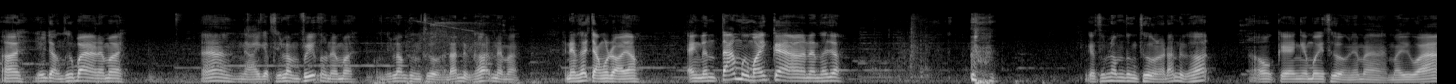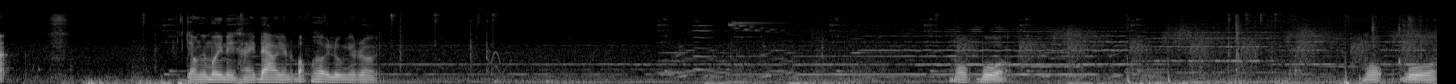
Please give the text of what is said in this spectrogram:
Rồi, vô trận thứ ba này em ơi à, Ngại gặp Thiếu Lâm viết thôi nè em ơi Còn Thiếu Lâm thường thường là đánh được hết này mà Anh em thấy trận rồi không? Anh đến 80 mấy k anh em thấy chưa? Gặp Thiếu Lâm thường thường là đánh được hết. Ok, nghe mây thường nè mà May quá. Cho nghe mây này hai đao cho nó bốc hơi luôn cho rồi. Một bùa. Một bùa.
